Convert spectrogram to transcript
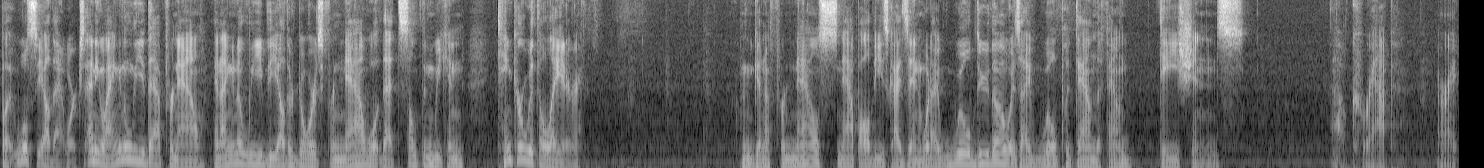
But we'll see how that works. Anyway, I'm going to leave that for now, and I'm going to leave the other doors for now. Well, that's something we can tinker with later. I'm going to, for now, snap all these guys in. What I will do, though, is I will put down the foundations. Oh, crap. All right.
